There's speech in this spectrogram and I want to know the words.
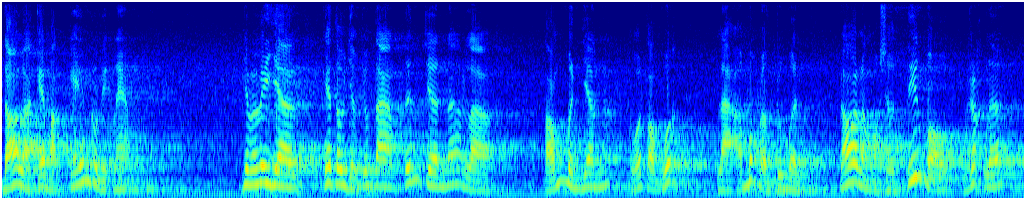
Đó là cái mặt kém của Việt Nam. Nhưng mà bây giờ cái thu nhập chúng ta tính trên đó là tổng bình dân của toàn quốc là ở mức độ trung bình. Đó là một sự tiến bộ rất lớn.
